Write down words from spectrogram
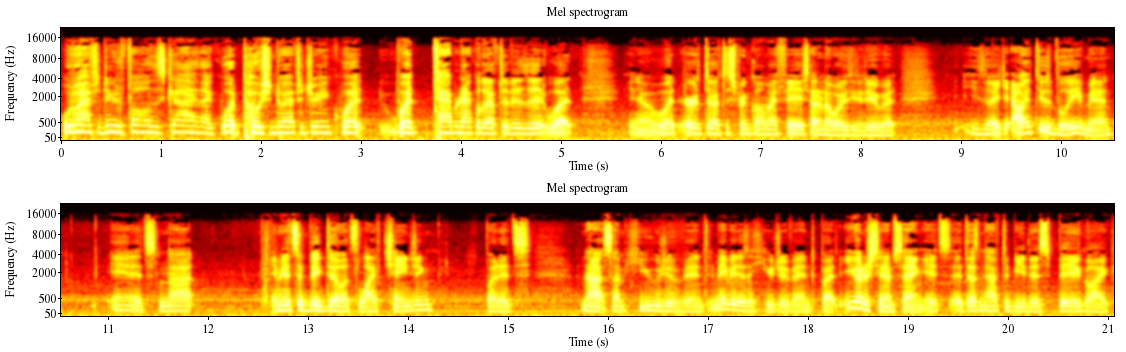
"What do I have to do to follow this guy? Like, what potion do I have to drink? What what tabernacle do I have to visit? What you know, what earth do I have to sprinkle on my face? I don't know what he's gonna do, but he's like, all I have to do is believe, man. And it's not. I mean, it's a big deal. It's life changing, but it's not some huge event. And maybe it is a huge event, but you understand what I'm saying. It's it doesn't have to be this big like,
